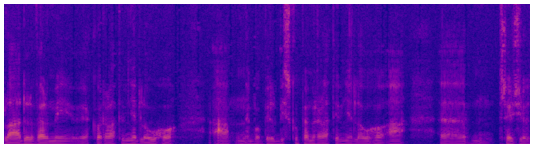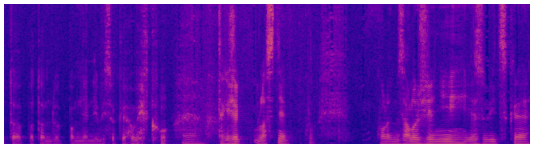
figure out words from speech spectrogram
vládl velmi jako relativně dlouho a, nebo byl biskupem relativně dlouho a přežil to potom do poměrně vysokého věku. Je. Takže vlastně kolem založení jezuitské e,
